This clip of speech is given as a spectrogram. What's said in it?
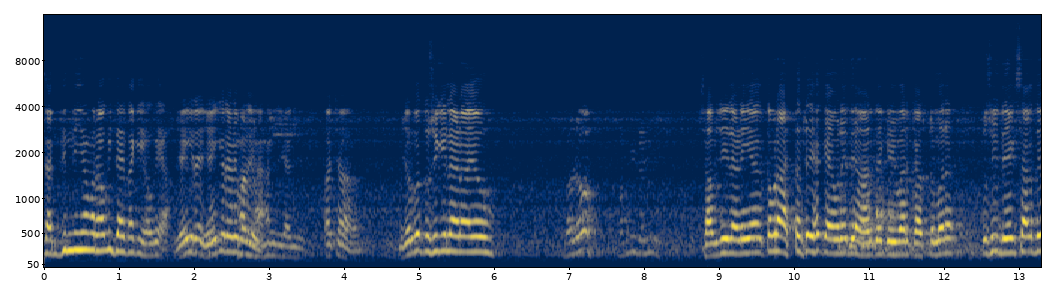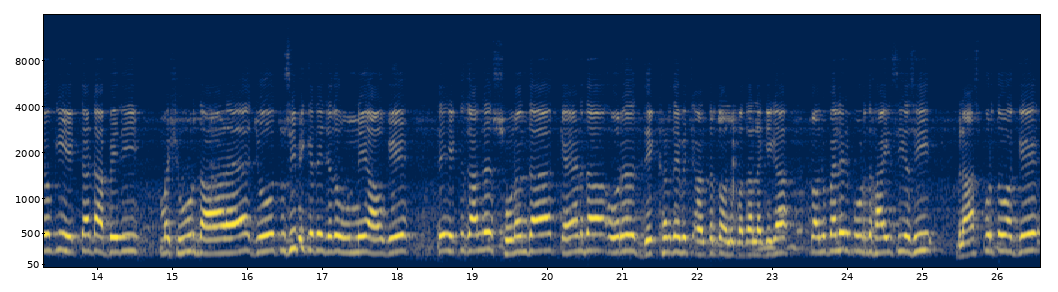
जितनी उम्र होगी जय तक ही हो गया। यही रह, यहीं के रहने वाले हाँ? जी हाँ जी। अच्छा बुजुर्गो तुम की लैन आए हो? बोलो सब्ज़ी लेनी है। घबरा जाते हैं। कैमरे ध्यान आन कई बार कस्टमर ਤੁਸੀਂ ਦੇਖ ਸਕਦੇ ਹੋ ਕਿ ਏਕਤਾ ਢਾਬੇ ਦੀ ਮਸ਼ਹੂਰ ਦਾਲ ਹੈ, ਜੋ ਤੁਸੀਂ ਵੀ ਕਿਤੇ ਜਦੋਂ ਉਨੇ ਆਓਗੇ ਤੇ ਇੱਕ ਗੱਲ ਸੁਣਨ ਦਾ, ਕਹਿਣ ਦਾ ਔਰ ਦੇਖਣ ਦੇ ਵਿੱਚ ਅੰਤਰ ਤੁਹਾਨੂੰ ਪਤਾ ਲੱਗੇਗਾ। ਤੁਹਾਨੂੰ ਪਹਿਲੇ ਰਿਪੋਰਟ ਦਿਖਾਈ ਸੀ ਅਸੀਂ ਬਿਲਾਸਪੁਰ ਤੋਂ ਅੱਗੇ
